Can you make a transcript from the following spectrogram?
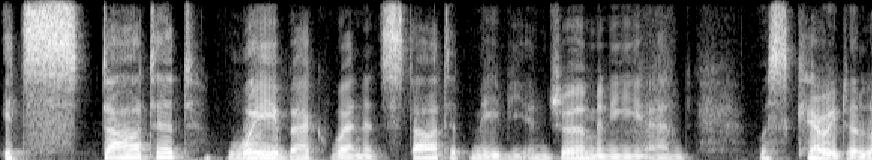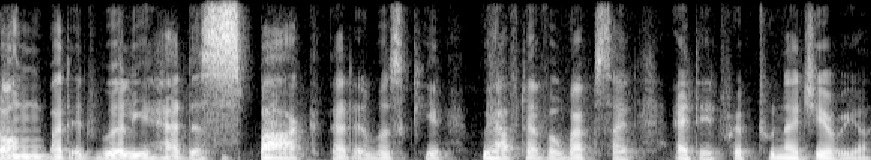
it started way back when. It started maybe in Germany and was carried along, but it really had a spark that it was clear we have to have a website at a trip to Nigeria.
